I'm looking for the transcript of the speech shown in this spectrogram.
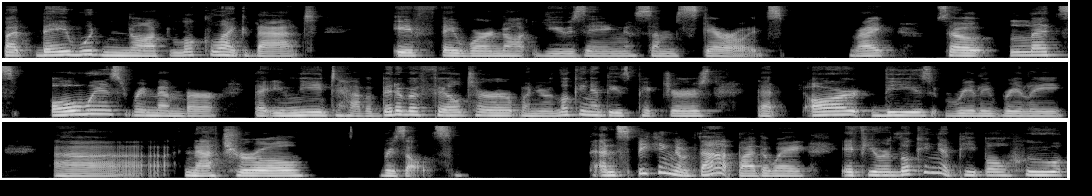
but they would not look like that if they were not using some steroids, right? So let's always remember that you need to have a bit of a filter when you're looking at these pictures that are these really, really uh, natural results. And speaking of that, by the way, if you're looking at people who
